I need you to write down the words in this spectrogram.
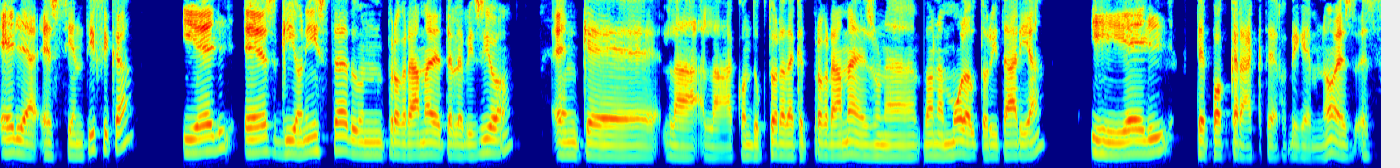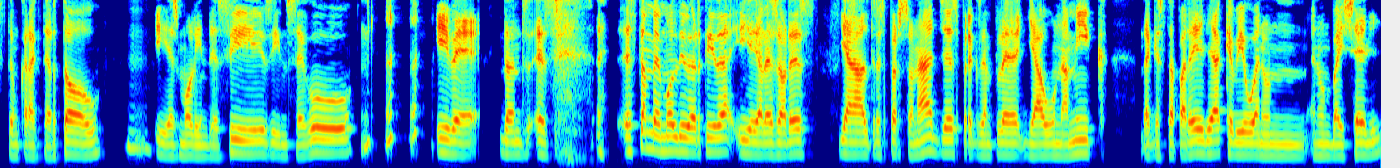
ella és científica i ell és guionista d'un programa de televisió en què la, la conductora d'aquest programa és una dona molt autoritària i ell té poc caràcter, diguem, no? És, és, té un caràcter tou Mm. i és molt indecís, insegur... I bé, doncs és, és també molt divertida i aleshores hi ha altres personatges, per exemple, hi ha un amic d'aquesta parella que viu en un, en un vaixell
